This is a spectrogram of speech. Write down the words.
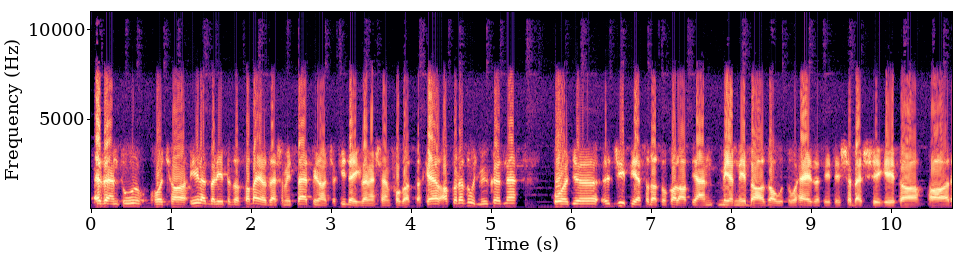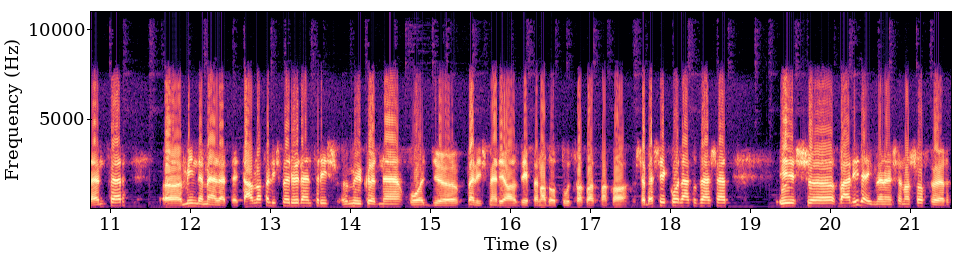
ezen túl, hogyha életbe lép ez a szabályozás, amit per pillanat csak ideiglenesen fogadtak el, akkor az úgy működne, hogy GPS adatok alapján mérné be az autó helyzetét és sebességét a, a rendszer. Minden mellett egy táblafelismerő rendszer is működne, hogy felismerje az éppen adott útszakasznak a sebességkorlátozását, és bár ideiglenesen a sofőr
